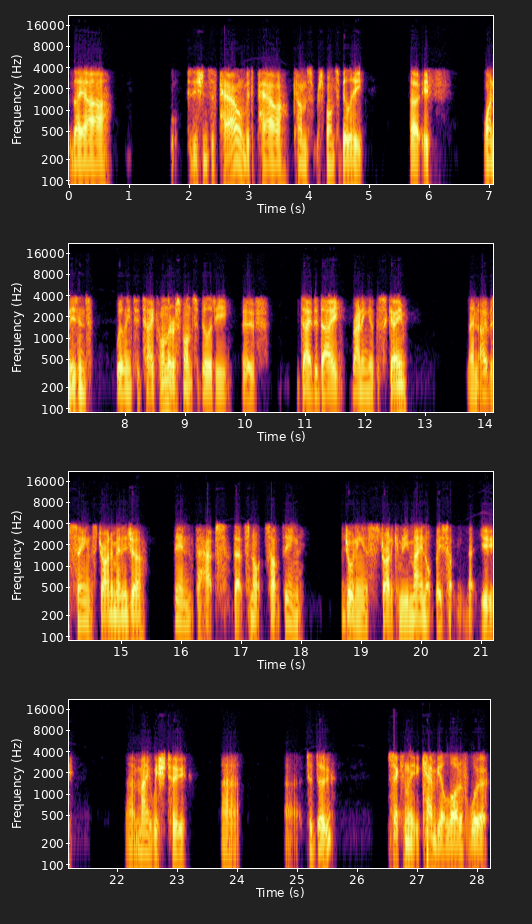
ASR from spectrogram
They are positions of power, and with power comes responsibility. So if one isn't willing to take on the responsibility of day to day running of the scheme and overseeing the strata manager, then perhaps that's not something, joining a strata committee may not be something that you uh, may wish to, uh, uh, to do. Secondly, it can be a lot of work,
